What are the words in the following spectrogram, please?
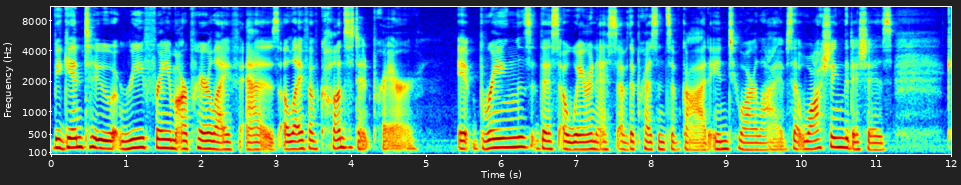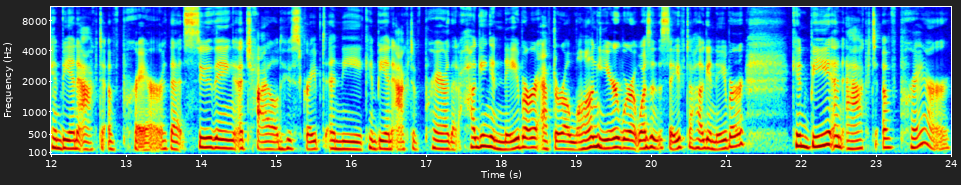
begin to reframe our prayer life as a life of constant prayer, it brings this awareness of the presence of God into our lives, that washing the dishes can be an act of prayer, that soothing a child who scraped a knee can be an act of prayer, that hugging a neighbor after a long year where it wasn't safe to hug a neighbor can be an act of prayer.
